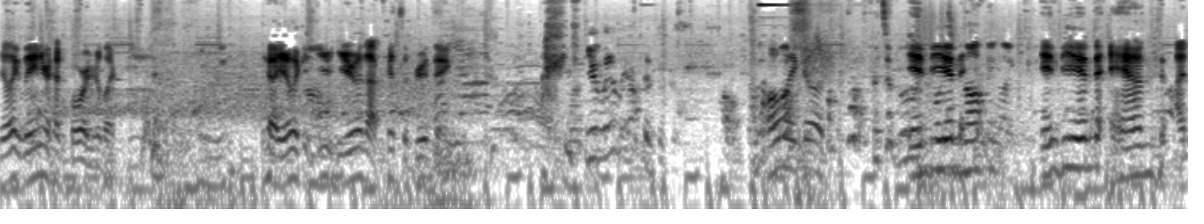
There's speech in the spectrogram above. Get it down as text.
You're like leaning your head forward. You're like, yeah, you're like you, you're that Prince of Brew thing. you literally are Prince of Brew. Oh, oh my god, It's a blue Indian- nothing like. Indian and I,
